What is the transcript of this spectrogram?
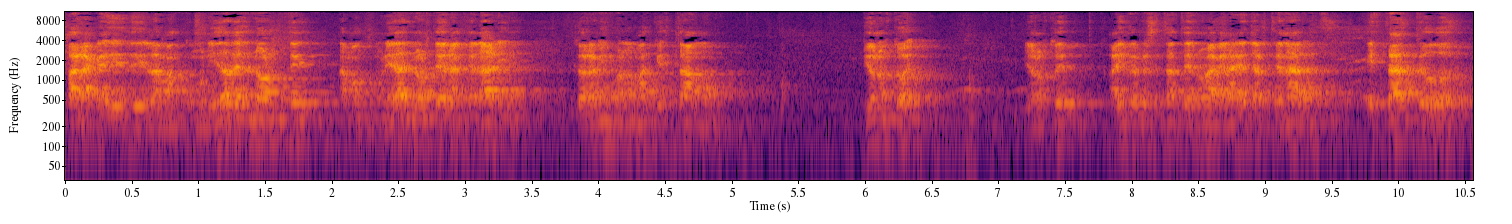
para que desde la mancomunidad del norte, la mancomunidad del norte de Gran Canaria, que ahora mismo nada más que estamos, yo no estoy, yo no estoy, hay representantes de Nueva Canaria, de Artenara, está Teodoro.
